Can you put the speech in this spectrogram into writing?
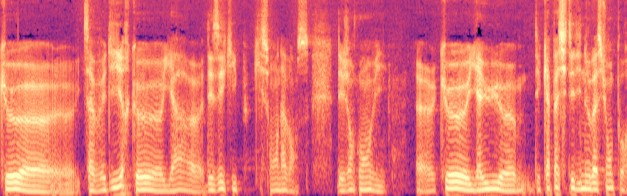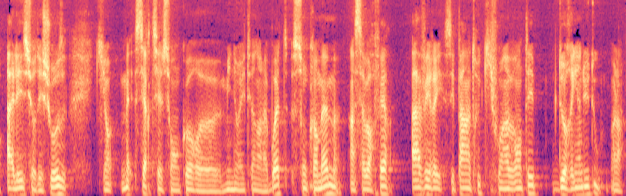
que euh, ça veut dire qu'il euh, y a euh, des équipes qui sont en avance, des gens qui ont envie, euh, qu'il y a eu euh, des capacités d'innovation pour aller sur des choses qui, certes, si elles sont encore euh, minoritaires dans la boîte, sont quand même un savoir-faire avéré. C'est pas un truc qu'il faut inventer de rien du tout. Voilà.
